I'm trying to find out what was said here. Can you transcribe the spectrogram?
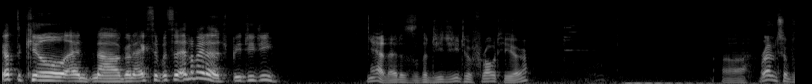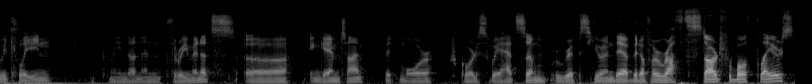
got the kill, and now gonna exit with the elevator. It should be GG. Yeah, that is the GG to Frote here. Uh, relatively clean. Clean done in three minutes uh, in game time. Bit more. Of course, we had some rips here and there. A bit of a rough start for both players.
